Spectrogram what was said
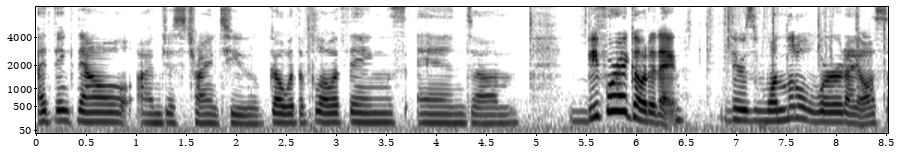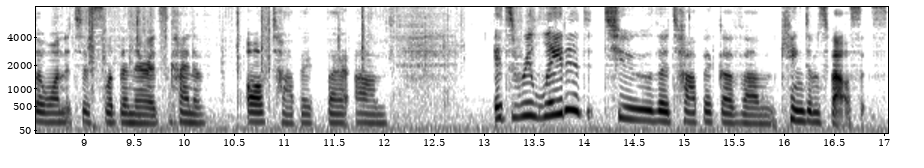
I think now I'm just trying to go with the flow of things. And um, before I go today, there's one little word I also wanted to slip in there. It's kind of off topic, but um, it's related to the topic of um, kingdom spouses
